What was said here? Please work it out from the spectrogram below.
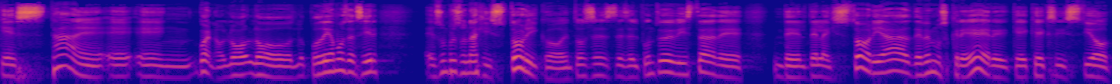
que está en, bueno, lo, lo, podríamos decir, es un personaje histórico, entonces desde el punto de vista de, de, la historia debemos creer que, que existió.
